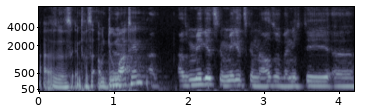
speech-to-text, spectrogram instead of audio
Also das ist interessant. Und du, Martin? Also mir geht es mir geht's genauso, wenn ich die, äh,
